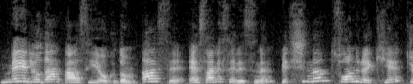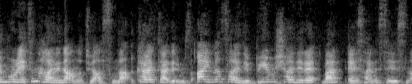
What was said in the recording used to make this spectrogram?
Mary Lou'dan Asi'yi okudum. Asi, Efsane serisinin bitişinden sonraki Cumhuriyet'in halini anlatıyor aslında. Karakterlerimiz aynı sadece büyümüş halleri. Ben Efsane serisini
